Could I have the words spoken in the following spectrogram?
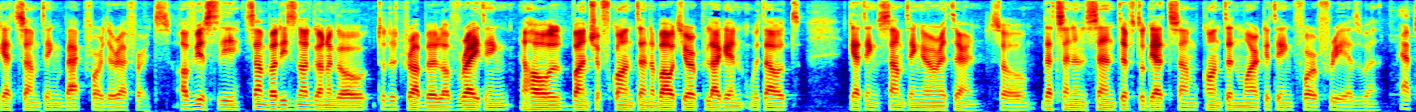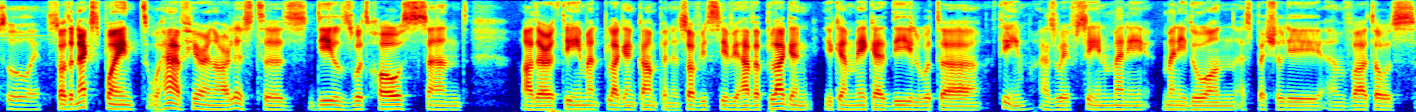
get something back for their efforts. Obviously, somebody's not going to go to the trouble of writing a whole bunch of content about your plugin without getting something in return. So that's an incentive to get some content marketing for free as well. Absolutely. So the next point we have here in our list is deals with hosts and other theme and plugin companies. Obviously, if you have a plugin, you can make a deal with a theme, as we've seen many many do on especially um, Envato's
